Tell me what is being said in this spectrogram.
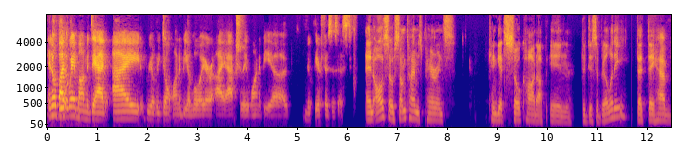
And oh by the way, mom and dad, I really don't want to be a lawyer. I actually want to be a nuclear physicist. And also sometimes parents can get so caught up in the disability that they have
